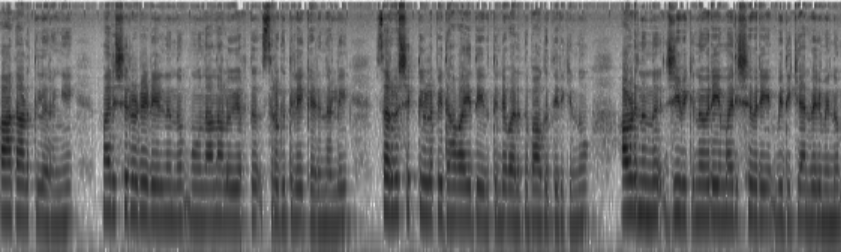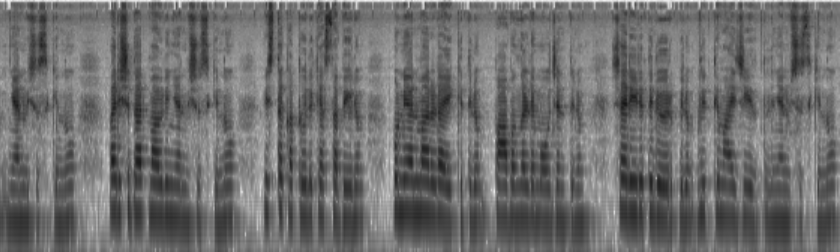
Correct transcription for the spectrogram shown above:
പാതാളത്തിലിറങ്ങി മനുഷ്യരുടെ ഇടയിൽ നിന്നും മൂന്നാം നാൾ ഉയർത്ത് സ്വർഗത്തിലേക്ക് എഴുന്നള്ളി. സർവശക്തിയുള്ള പിതാവായ ദൈവത്തിന്റെ വലതുഭാഗത്തിരിക്കുന്നു. അവിടെ നിന്ന് ജീവിക്കുന്നവരെയും മരിച്ചവരെയും വിധിക്കാൻ വരുമെന്നും ഞാൻ വിശ്വസിക്കുന്നു. പരിശുദ്ധാത്മാവിലും ഞാൻ വിശ്വസിക്കുന്നു. വിശുദ്ധ കത്തോലിക്ക സഭയിലും പുണ്യാന്മാരുടെ ഐക്യത്തിലും പാപങ്ങളുടെ മോചനത്തിലും ശരീരത്തിന്റെ ഉയർപ്പിലും നിത്യമായ ജീവിതത്തിലും ഞാൻ വിശ്വസിക്കുന്നു.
